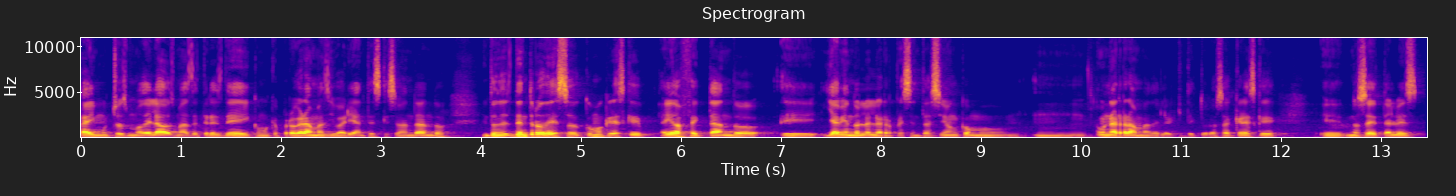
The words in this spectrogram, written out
hay muchos modelados más de 3D y como que programas y variantes que se van dando. Entonces, dentro de eso, ¿cómo crees que ha ido afectando, eh, ya viéndole la representación como mm, una rama de la arquitectura? O sea, ¿crees que, eh, no sé, tal vez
